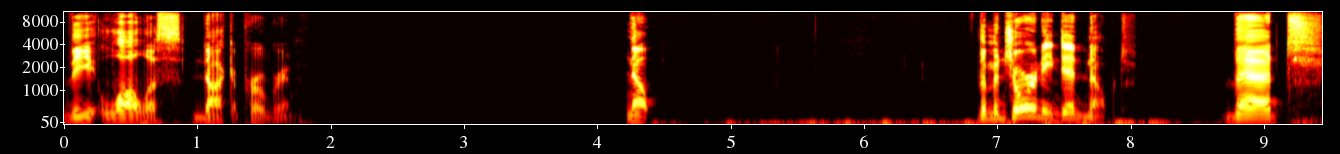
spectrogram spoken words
the lawless DACA program. Now, the majority did note that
